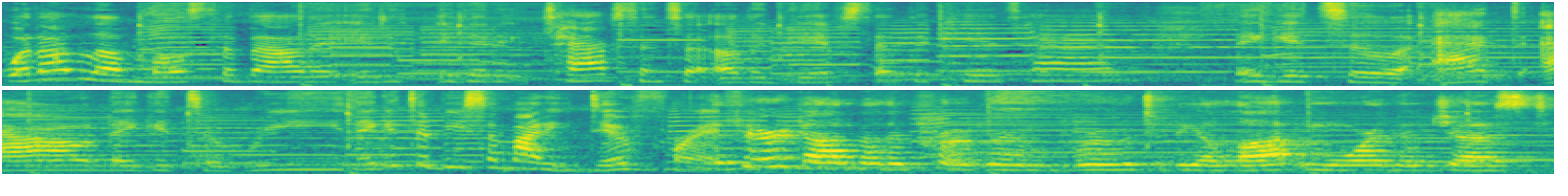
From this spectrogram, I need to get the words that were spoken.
What I love most about it is that it taps into other gifts that the kids have. They get to act out, they get to read, they get to be somebody different. The Fairy Godmother program grew to be a lot more than just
